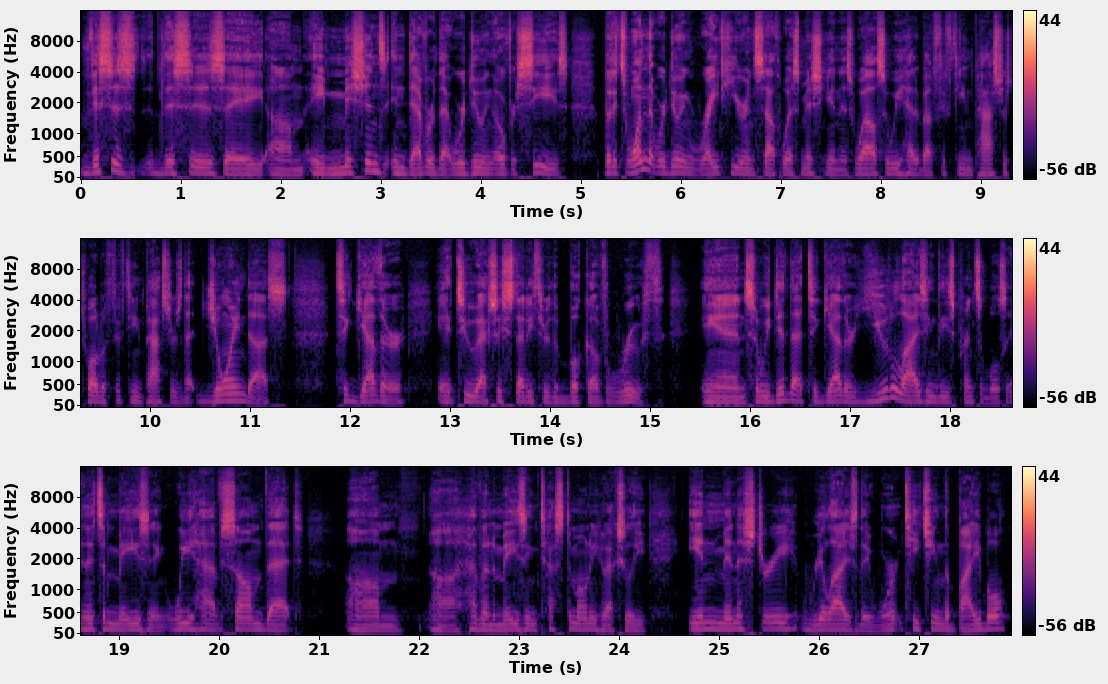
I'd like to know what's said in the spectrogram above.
this is this is a um, a missions endeavor that we're doing overseas but it's one that we're doing right here in southwest michigan as well. So we had about 15 pastors 12 to 15 pastors that joined us together eh, to actually study through the book of ruth and so we did that together, utilizing these principles. And it's amazing. We have some that um, uh, have an amazing testimony who actually in ministry realized they weren't teaching the Bible,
